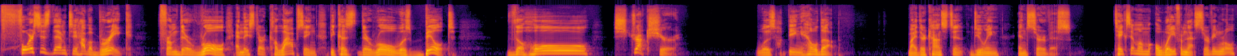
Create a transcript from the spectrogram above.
forces them to have a break from their role and they start collapsing because their role was built. The whole structure was being held up by their constant doing and service. Takes them away from that serving role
